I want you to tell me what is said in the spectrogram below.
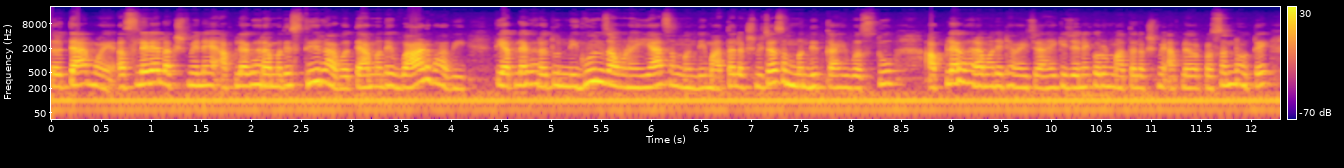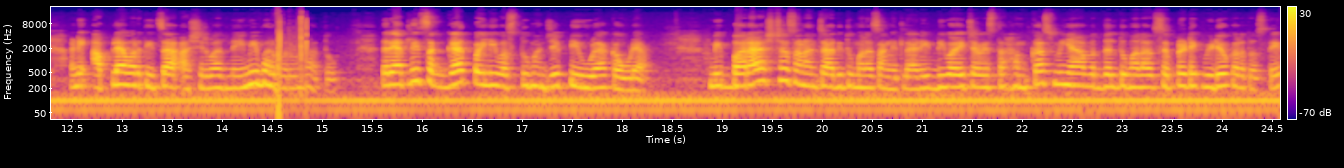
तर त्यामुळे असलेल्या लक्ष्मीने आपल्या घरामध्ये स्थिर राहावं त्यामध्ये वाढ व्हावी ती आपल्या घरातून निघून जाऊ नये या संबंधी माता लक्ष्मीच्या संबंधित काही वस्तू आपल्या घरामध्ये ठेवायच्या आहे की जेणेकरून माता लक्ष्मी आपल्यावर प्रसन्न होते आणि आपल्यावर तिचा आशीर्वाद नेहमी भरभरून राहतो. तर यातली सगळ्यात पहिली वस्तू म्हणजे पिवळ्या कवड्या. मी बऱ्याचशा सणांच्या आधी तुम्हाला सांगितलं आणि दिवाळीच्या वेळेस तर हमखास मी याबद्दल तुम्हाला सेपरेट एक व्हिडिओ करत असते.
